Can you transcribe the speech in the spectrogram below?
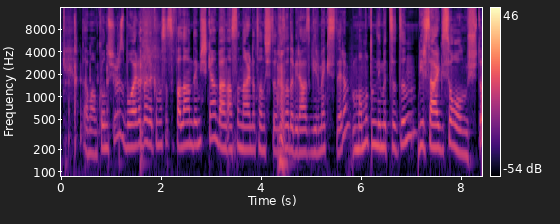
tamam konuşuruz. Bu arada rakı masası falan demişken ben aslında nerede tanıştığımıza da biraz girmek isterim. Mamut Limited'ın bir sergisi olmuştu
